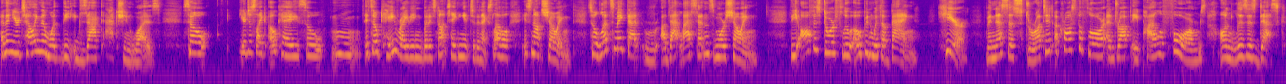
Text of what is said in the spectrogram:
and then you're telling them what the exact action was. So, you're just like, okay, so mm, it's okay writing, but it's not taking it to the next level. It's not showing. So let's make that uh, that last sentence more showing. The office door flew open with a bang. Here, Vanessa strutted across the floor and dropped a pile of forms on Liz's desk.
